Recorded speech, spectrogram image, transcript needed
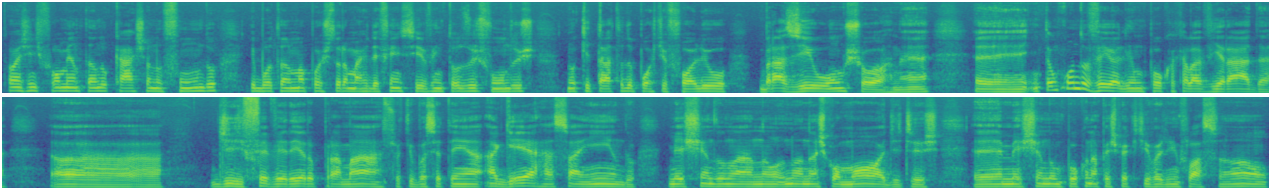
Então a gente foi aumentando caixa no fundo e botando uma postura mais defensiva em todos os fundos no que trata do portfólio Brasil onshore, né? É, então quando veio ali um pouco aquela virada uh, de fevereiro para março, que você tenha a guerra saindo, mexendo na, nas commodities, é, mexendo um pouco na perspectiva de inflação,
